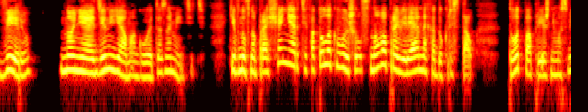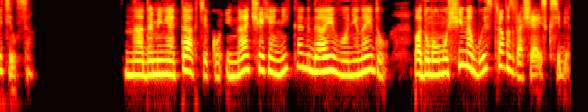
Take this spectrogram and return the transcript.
«Верю, но не один я могу это заметить». Кивнув на прощание, артефактолог вышел, снова проверяя на ходу кристалл. Тот по-прежнему светился. «Надо менять тактику, иначе я никогда его не найду», — подумал мужчина, быстро возвращаясь к себе.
